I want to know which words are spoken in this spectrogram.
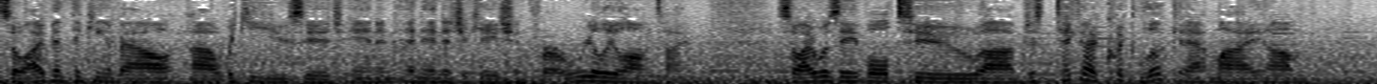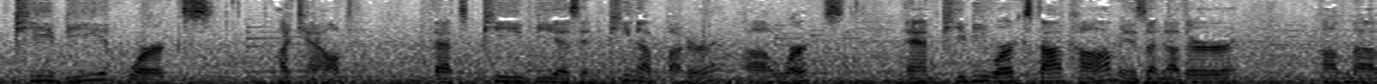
So I've been thinking about uh, wiki usage in, in, in, education for a really long time. So I was able to um, just take a quick look at my um, PB Works account. That's PB as in peanut butter uh, works. And pbworks.com is another um, uh,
